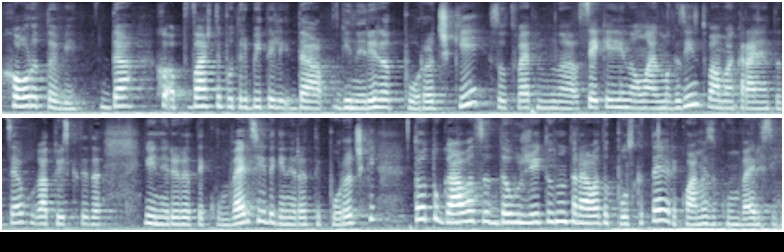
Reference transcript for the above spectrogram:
хората ви, да вашите потребители да генерират поръчки, съответно на всеки един онлайн магазин, това му е крайната цел, когато искате да генерирате конверсии, да генерирате поръчки, то тогава задължително трябва да пускате реклами за конверсии.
